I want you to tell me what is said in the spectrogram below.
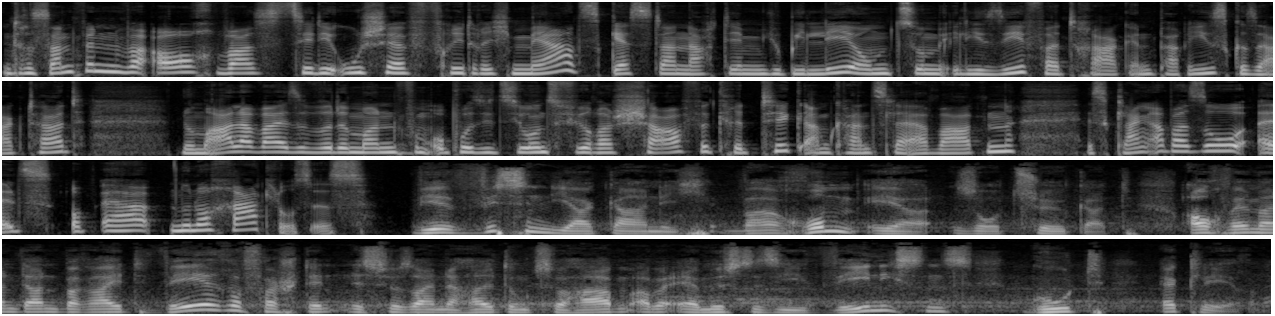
Interessant finden wir auch, was CDU-Chef Friedrich Merz gestern nach dem Jubiläum zum Élysée-Vertrag in Paris gesagt hat. Normalerweise würde man vom Oppositionsführer scharfe Kritik am Kanzler erwarten. Es klang aber so, als ob er nur noch ratlos ist. Wir wissen ja gar nicht, warum er so zögert. Auch wenn man dann bereit wäre, Verständnis für seine Haltung zu haben, aber er müsste sie wenigstens gut erklären.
